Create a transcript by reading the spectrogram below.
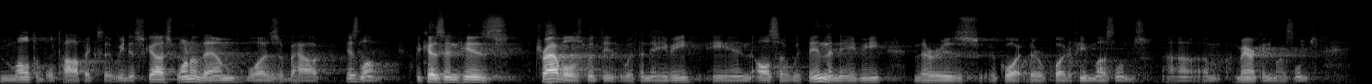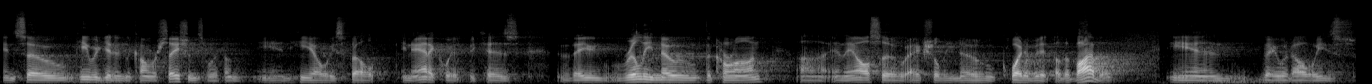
multiple topics that we discussed. One of them was about Islam, because in his travels with the with the Navy and also within the Navy, there is quite there were quite a few Muslims, uh, um, American Muslims, and so he would get into conversations with them, and he always felt inadequate because they really know the Quran, uh, and they also actually know quite a bit of the Bible. And they would always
